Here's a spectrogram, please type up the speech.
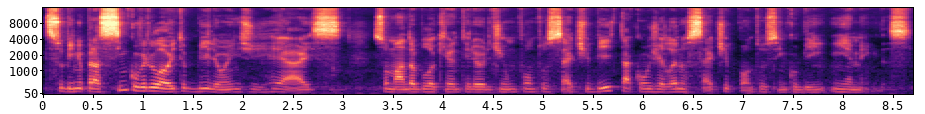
subindo para 5,8 bilhões de reais somado ao bloqueio anterior de 1,7 bi, está congelando 7,5 bi em emendas.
